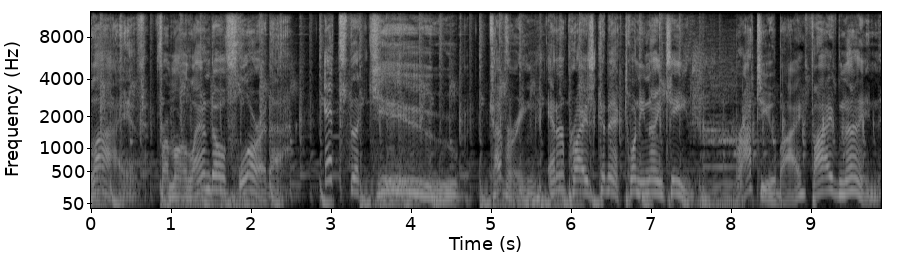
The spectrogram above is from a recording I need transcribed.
Live from Orlando, Florida, it's theCUBE. Covering Enterprise Connect 2019. Brought to you by Five9.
